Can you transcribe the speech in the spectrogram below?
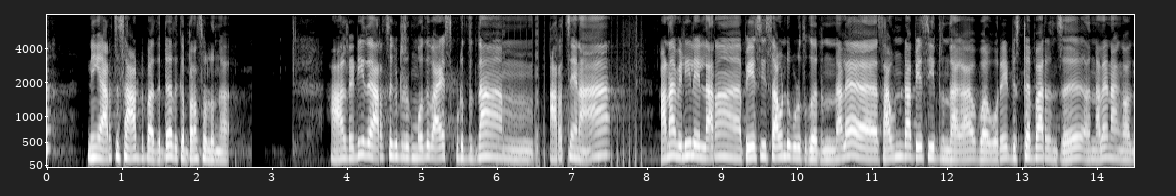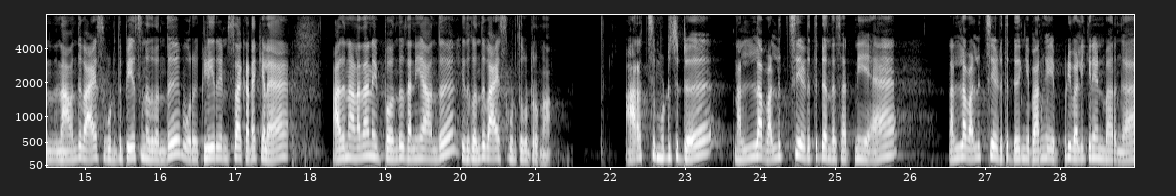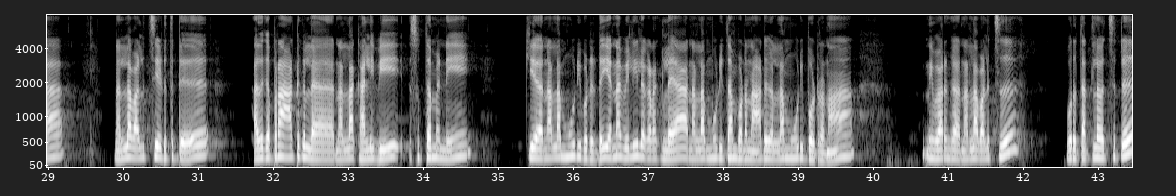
நீங்கள் அரைச்சி சாப்பிட்டு பார்த்துட்டு அதுக்கப்புறம் சொல்லுங்கள் ஆல்ரெடி இதை அரைச்சிக்கிட்டு இருக்கும்போது வாய்ஸ் கொடுத்து தான் அரைச்சேனா? ஆனால் வெளியில் எல்லாரும் பேசி சவுண்டு கொடுத்துக்கிறதுனால சவுண்டாக பேசிகிட்டு இருந்தாங்க. ஒரே டிஸ்டர்பாக இருந்துச்சு அதனால நாங்கள் வந்து நான் வந்து வாய்ஸ் கொடுத்து பேசுனது வந்து ஒரு கிளியரன்ஸாக கிடைக்கல. அதனால தான் நான் இப்போ வந்து தனியாக வந்து இதுக்கு வந்து வாய்ஸ் கொடுத்துக்கிட்டு இருக்கோம். அரைச்சி முடிச்சுட்டு நல்லா வலித்து எடுத்துகிட்டு அந்த சட்னியை நல்லா வலிச்சு எடுத்துகிட்டு இங்கே பாருங்கள் எப்படி வலிக்கிறேன்னு பாருங்கள் நல்லா வலிச்சு எடுத்துட்டு அதுக்கப்புறம் ஆட்டுக்கல்ல நல்லா கழுவி சுத்தம் பண்ணி கி நல்லா மூடி போட்டுட்டு ஏன்னா வெளியில் கிடக்கு இல்லையா நல்லா மூடி தான் போடணும். ஆடுகள்லாம் மூடி போட்டுறணும். நீ பாருங்க நல்லா வலித்து ஒரு தட்டில் வச்சுட்டு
